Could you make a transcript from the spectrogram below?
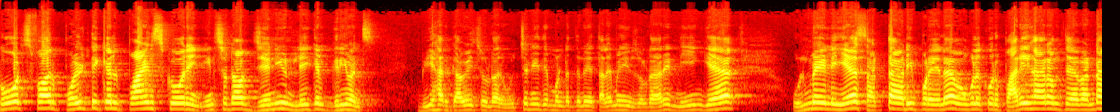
courts for political point scoring instead of genuine legal grievance பீகார் கவி சொல்கிறார் உச்சநீதிமன்றத்தினுடைய தலைமை நீதி சொல்கிறாரு நீங்கள் உண்மையிலேயே சட்ட அடிப்படையில் உங்களுக்கு ஒரு பரிகாரம் தேவைண்டா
